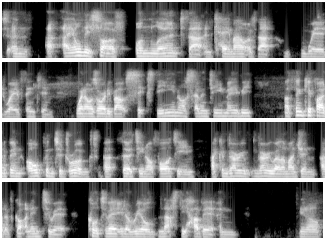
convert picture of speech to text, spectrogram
so, and I, only sort of unlearned that and came out of that weird way of thinking when i was already about 16 or 17 maybe. I think if i'd been open to drugs at 13 or 14 i can very very well imagine i'd have gotten into it cultivated a real nasty habit and you know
